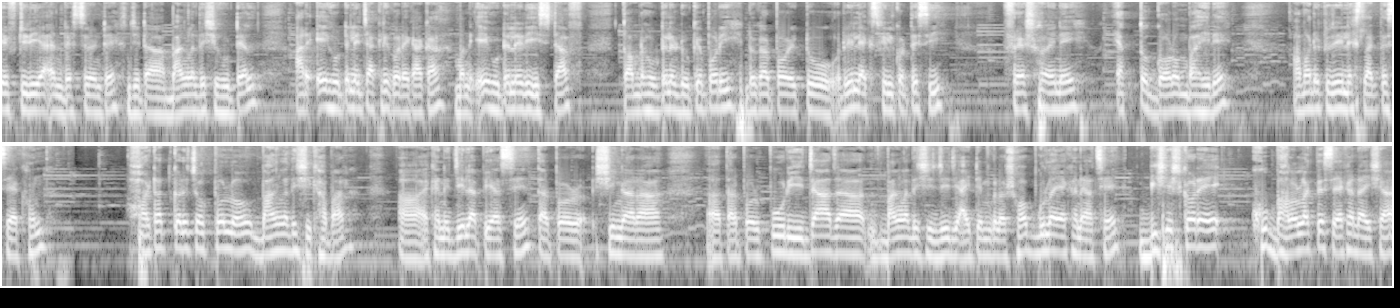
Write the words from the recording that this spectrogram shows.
কেফটেরিয়া অ্যান্ড রেস্টুরেন্টে যেটা বাংলাদেশি হোটেল। আর এই হোটেলে চাকরি করে কাকা মানে এই হোটেলেরই স্টাফ তো আমরা হোটেলে ঢুকে পড়ি, ঢোকার পর একটু রিল্যাক্স ফিল করতেছি। ফ্রেশ হয়ে নেই, এত গরম বাহিরে। আমার একটু রিল্যাক্স লাগতেছে এখন। হঠাৎ করে চোখ পড়ল বাংলাদেশি খাবার। এখানে জিলাপি আছে, তারপর সিঙ্গারা তারপর পুরি, যা যা বাংলাদেশি যে যে আইটেমগুলো সবগুলাই এখানে আছে। বিশেষ করে খুব ভালো লাগতেছে এখানে আইসা।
